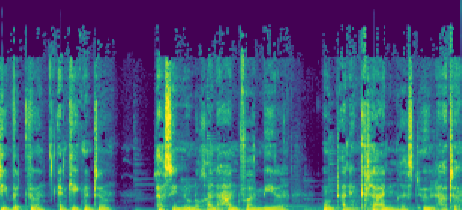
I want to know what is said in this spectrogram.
Die Witwe entgegnete, dass sie nur noch eine Handvoll Mehl und einen kleinen Rest Öl hatte.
